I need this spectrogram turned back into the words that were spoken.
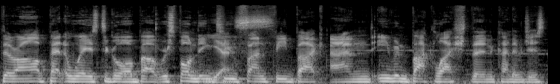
there are better ways to go about responding Yes. to fan feedback and even backlash than kind of just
